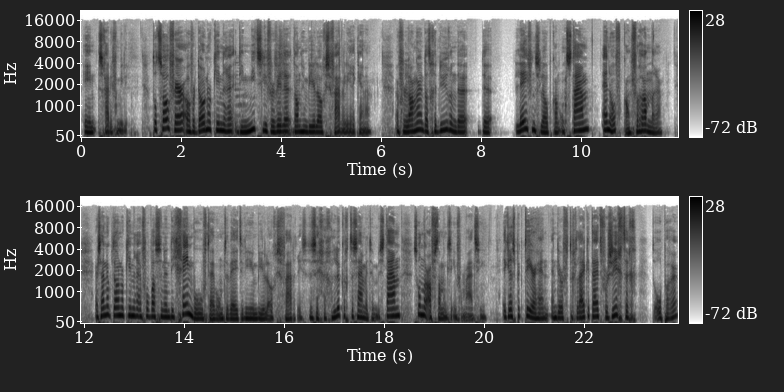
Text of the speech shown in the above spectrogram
in Schaduwfamilie. Tot zover over donorkinderen die niets liever willen dan hun biologische vader leren kennen. Een verlangen dat gedurende de levensloop kan ontstaan en of kan veranderen. Er zijn ook donorkinderen en volwassenen die geen behoefte hebben om te weten wie hun biologische vader is. Ze zeggen gelukkig te zijn met hun bestaan zonder afstammingsinformatie. Ik respecteer hen en durf tegelijkertijd voorzichtig te opperen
